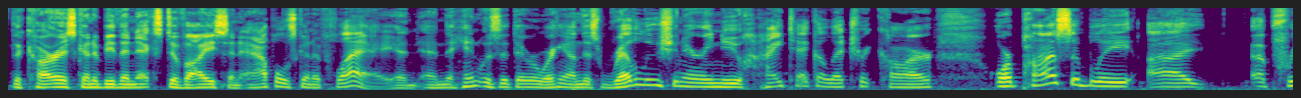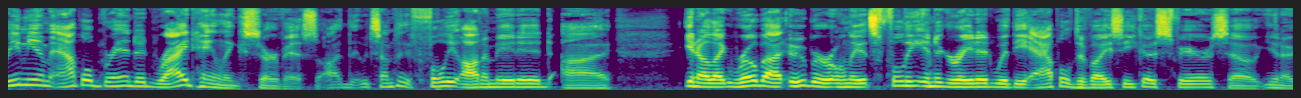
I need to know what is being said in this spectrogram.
the car is going to be the next device and Apple's going to play. And and the hint was that they were working on this revolutionary new high tech electric car, or possibly. Uh, a premium Apple branded ride hailing service, uh, something fully automated. Uh, you know, like robot Uber, only it's fully integrated with the Apple device ecosphere. So, you know,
